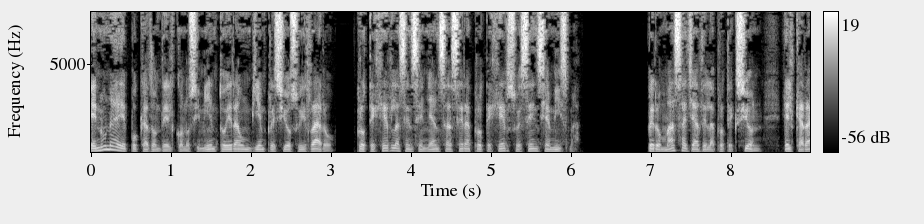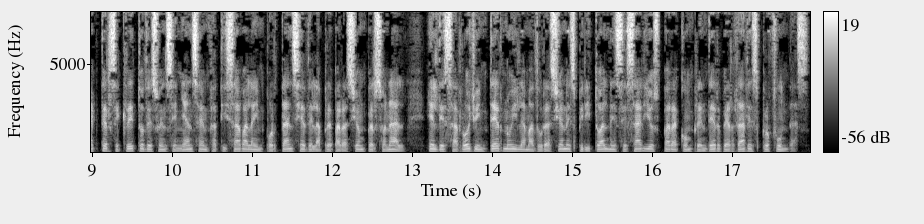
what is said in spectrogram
En una época donde el conocimiento era un bien precioso y raro, proteger las enseñanzas era proteger su esencia misma. Pero más allá de la protección, el carácter secreto de su enseñanza enfatizaba la importancia de la preparación personal, el desarrollo interno y la maduración espiritual necesarios para comprender verdades profundas.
